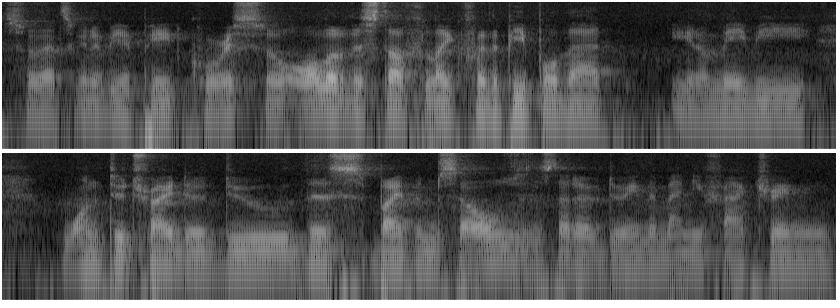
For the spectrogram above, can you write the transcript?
So that's going to be a paid course. So all of the stuff, like for the people that you know maybe want to try to do this by themselves instead of doing the manufacturing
